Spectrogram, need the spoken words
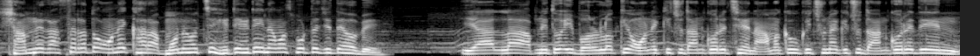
সামনের রাস্তাটা তো অনেক খারাপ। মনে হচ্ছে হেঁটে হেঁটেই নামাজ পড়তে যেতে হবে। ইয়া আল্লাহ আপনি তো এই বড় লোককে অনেক কিছু দান করেছেন। আমাকেও কিছু না কিছু দান করে দিন।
